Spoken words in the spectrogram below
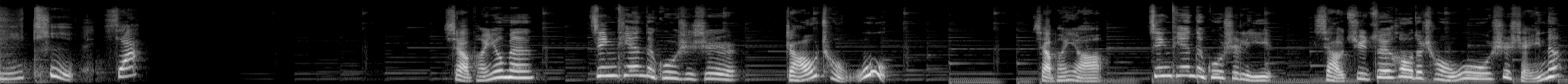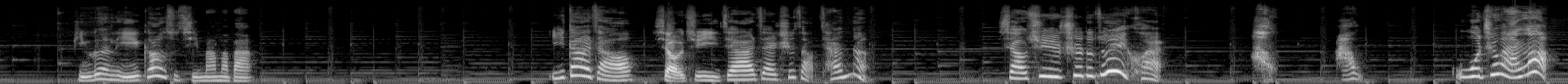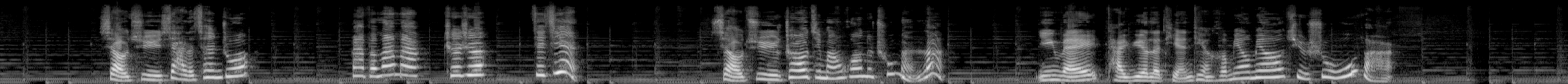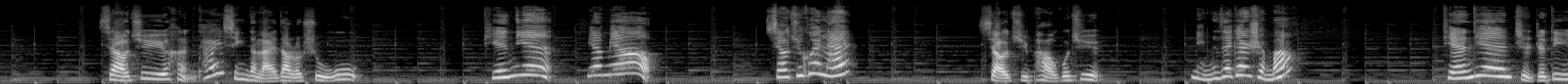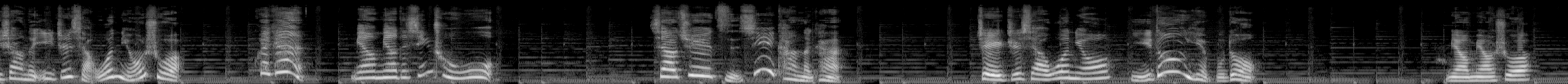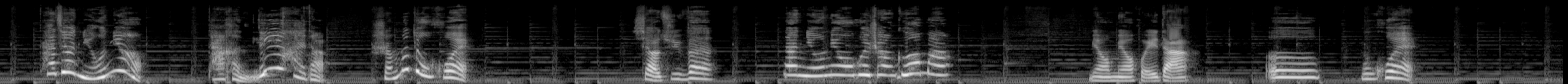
奇趣虾，小朋友们，今天的故事是找宠物。小朋友，今天的故事里，小趣最后的宠物是谁呢？评论里告诉奇妈妈吧。一大早，小趣一家在吃早餐呢。小趣吃的最快，嗷，嗷。我吃完了，小趣下了餐桌。爸爸妈妈，车车，再见。小趣着急忙慌的出门了，因为他约了甜甜和喵喵去树屋玩。小趣很开心的来到了树屋。甜甜，喵喵，小趣快来！小趣跑过去，你们在干什么？甜甜指着地上的一只小蜗牛说：“快看，喵喵的新宠物。”小趣仔细看了看，这只小蜗牛一动也不动。喵喵说：“它叫牛牛，它很厉害的，什么都会。”小趣问：“那牛牛会唱歌吗？”喵喵回答。呃，不会。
